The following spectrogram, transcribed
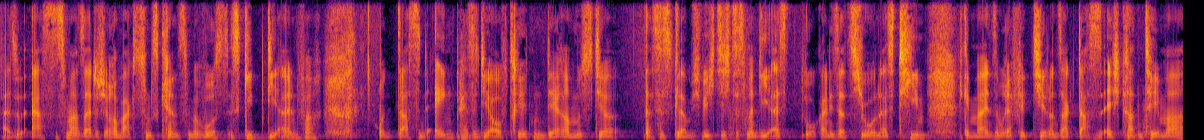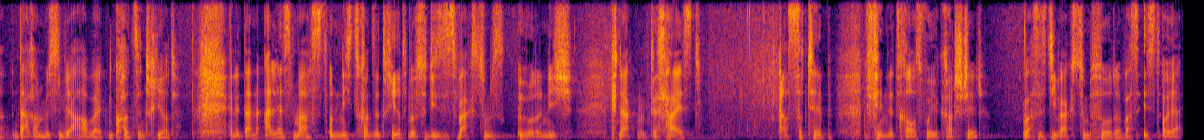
Also erstens mal seid euch eure Wachstumsgrenzen bewusst. Es gibt die einfach. Und das sind Engpässe, die auftreten. Derer müsst ihr das ist, glaube ich, wichtig, dass man die als Organisation, als Team gemeinsam reflektiert und sagt, das ist echt gerade ein Thema, daran müssen wir arbeiten, konzentriert. Wenn du dann alles machst und nichts konzentriert, wirst du dieses Wachstumshürde nicht knacken. Das heißt, erster Tipp, findet raus, wo ihr gerade steht. Was ist die Wachstumshürde? Was ist euer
